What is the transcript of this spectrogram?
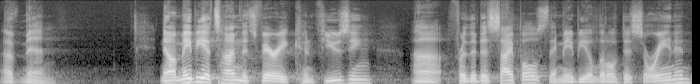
of men. Now, it may be a time that's very confusing uh, for the disciples. They may be a little disoriented.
